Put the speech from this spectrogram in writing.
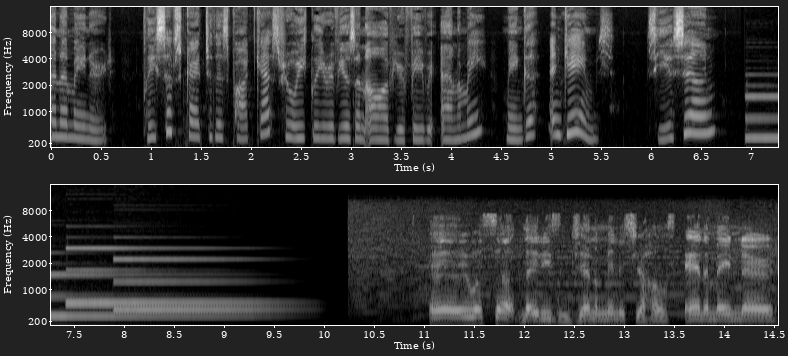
Anime Nerd. Please subscribe to this podcast for weekly reviews on all of your favorite anime, manga, and games. See you soon! Hey, what's up, ladies and gentlemen? It's your host, Anime Nerd.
